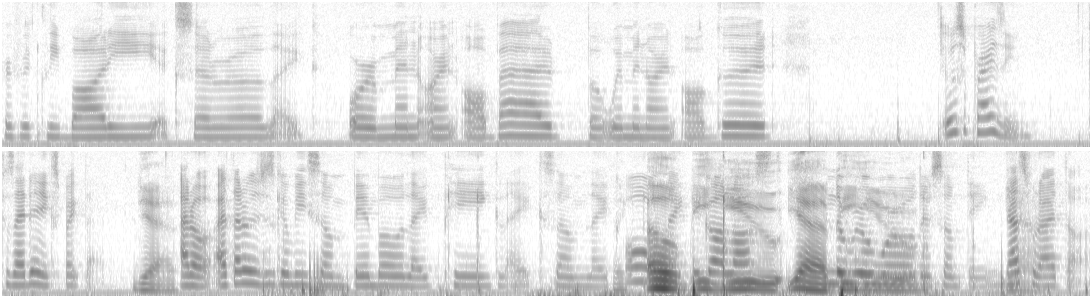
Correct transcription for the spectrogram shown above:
perfectly body, etc. Like or men aren't all bad, but women aren't all good. It was surprising because I didn't expect that Yeah. at all. I thought it was just gonna be some bimbo like pink, like some like, Like, oh, oh, like they got you. lost Yeah, in the real you. world or something. That's Yeah. what I thought.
